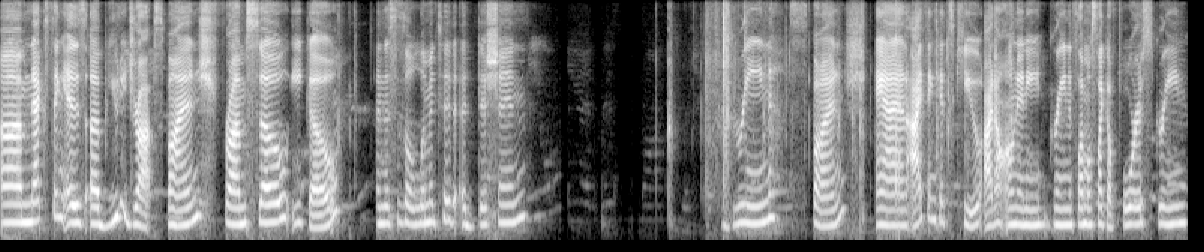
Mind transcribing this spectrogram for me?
Um, next thing is a beauty drop sponge from So Eco. And this is a limited edition green sponge. And I think it's cute. I don't own any green. It's almost like a forest green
